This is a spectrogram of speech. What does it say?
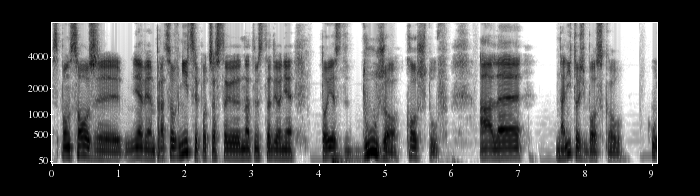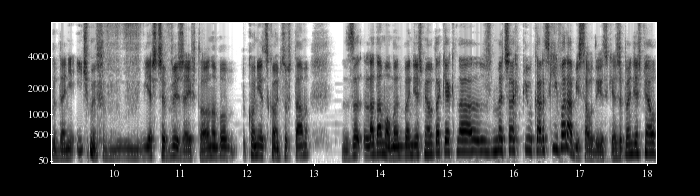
sponsorzy, nie wiem, pracownicy podczas tego, na tym stadionie. To jest dużo kosztów, ale na litość boską, kurde, nie idźmy w, w, jeszcze wyżej w to, no bo koniec końców tam lada moment będziesz miał tak jak na meczach piłkarskich w Arabii Saudyjskiej, że będziesz miał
